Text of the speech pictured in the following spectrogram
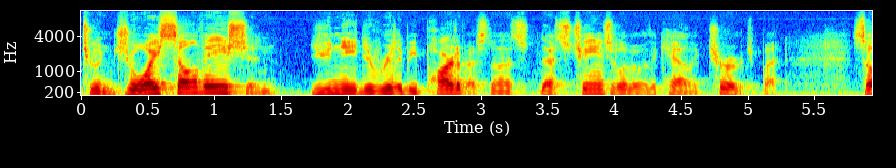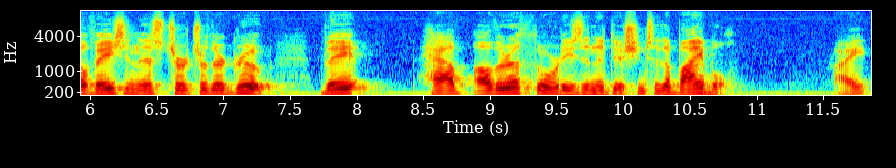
to enjoy salvation, you need to really be part of us. Now, that's, that's changed a little bit with the Catholic Church, but salvation in this church or their group, they have other authorities in addition to the Bible, right?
